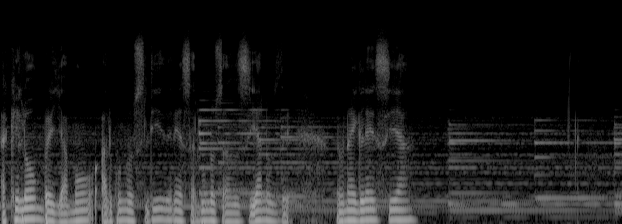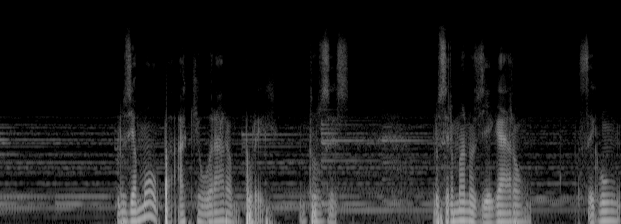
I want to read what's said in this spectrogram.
aquel hombre llamó a algunos líderes, a algunos ancianos de, de una iglesia, los llamó a que oraran por él. Entonces, los hermanos llegaron, según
